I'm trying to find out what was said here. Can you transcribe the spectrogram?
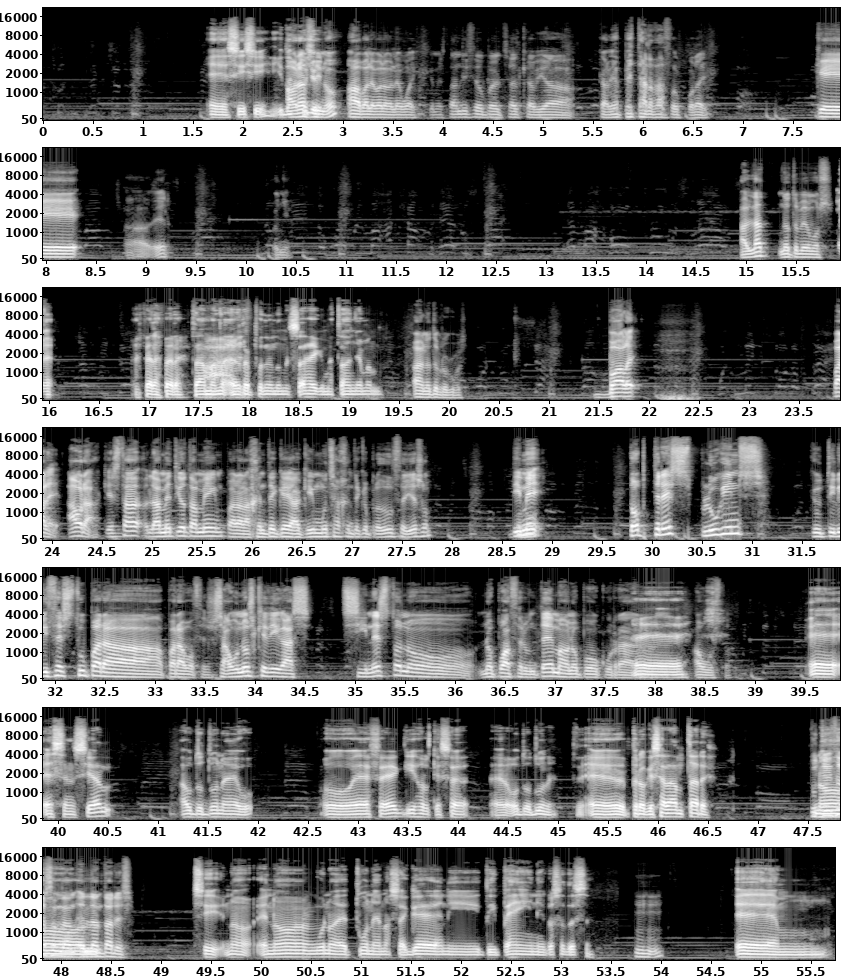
Eh, sí, sí. y Ahora sí. ¿no? Ah, vale, vale, vale, guay. Que me están diciendo por el chat que había, que había petardazos por ahí. Que. A ver. Coño. Alda, no te vemos. Espera, espera. Estaba Ah, es- respondiendo un mensaje que me estaban llamando. Ah, no te preocupes. Vale. Vale, ahora, que esta la he metido también para la gente que aquí mucha gente que produce y eso. Dime top 3 plugins que utilices tú para, para voces. O sea, unos que digas, sin esto no, no puedo hacer un tema o no puedo currar Eh, a gusto. eh, esencial, Autotune Evo. O EFX o el que sea. El Autotune. Eh, pero que sea de Antares. ¿Tú utilizas el, de- no- el de Antares? Sí, no, eh, no ninguno de Tune, no sé qué, ni T-Pain, ni cosas de Em,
